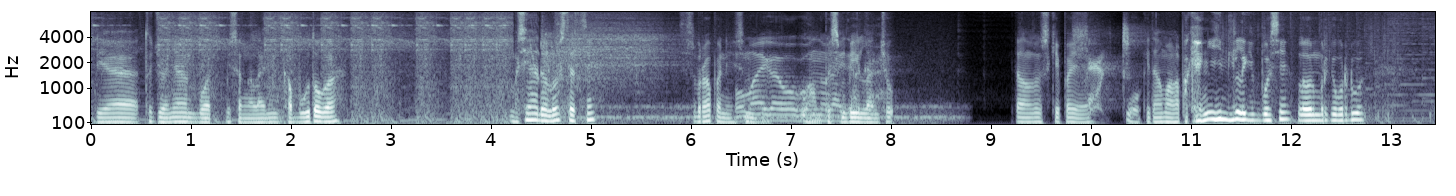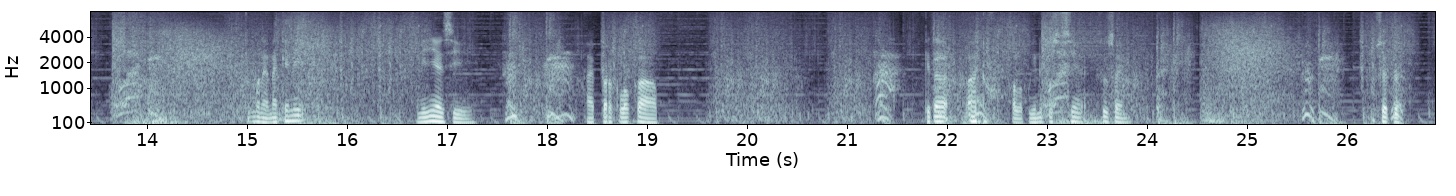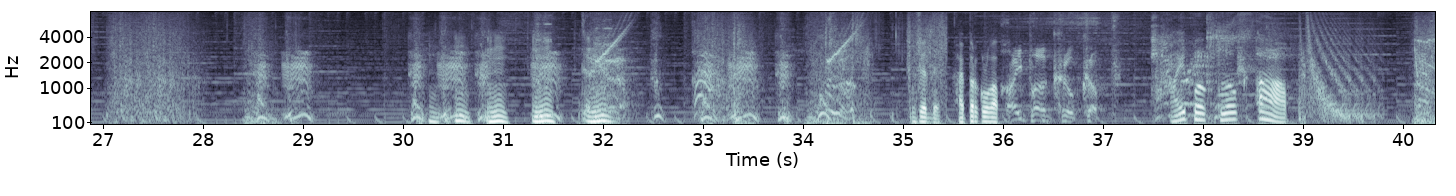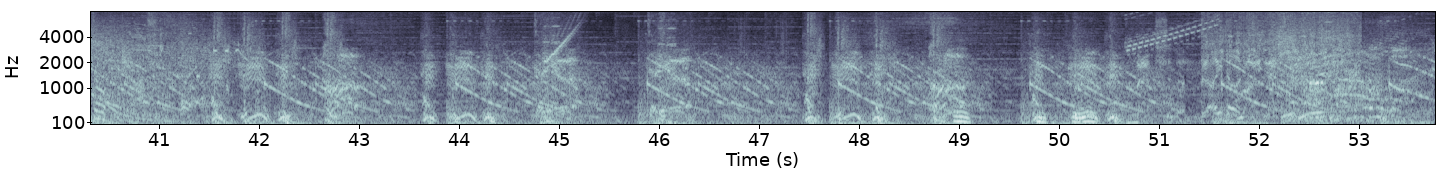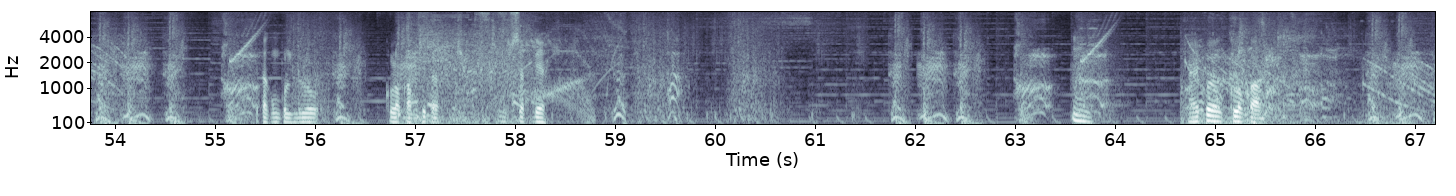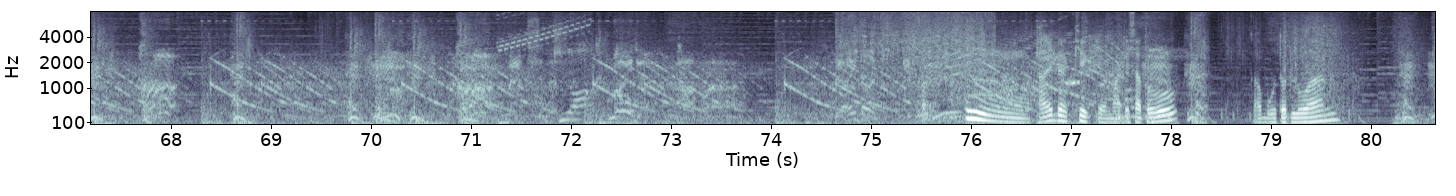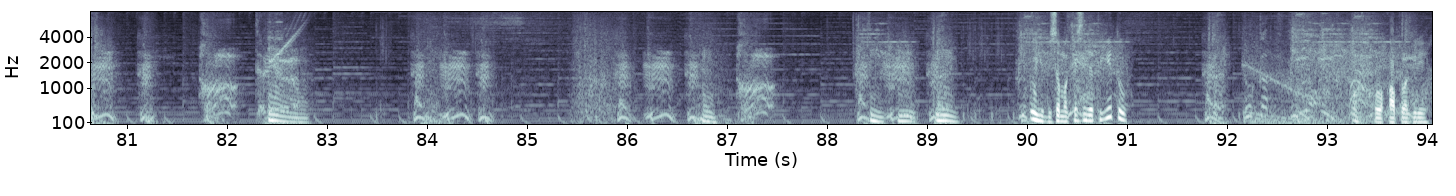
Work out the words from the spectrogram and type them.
Dia tujuannya buat bisa ngalahin Kabuto kah? Masih ada loh statsnya. Seberapa nih? Sem Omae ga oh, Ogon no hampir Rider 9 cuk. Kita langsung skip aja ya. Wow, kita malah pakai yang ini lagi bosnya lawan mereka berdua. cuman enaknya ini ininya sih. Hyper clock up. Kita aduh kalau begini posisinya susah ini. Buset dah deh, hyper clock up. Hyper clock up. Kita kumpul dulu up kita. Buset dia. Hmm. Hyper up. Hmm, ada kick ya mati satu. Kabuto duluan. Wih, bisa pakai senjata gitu. Oh, lock up lagi dia.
